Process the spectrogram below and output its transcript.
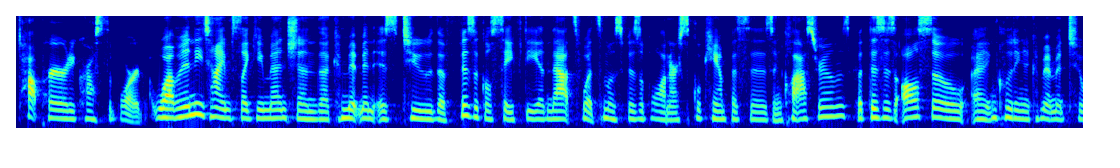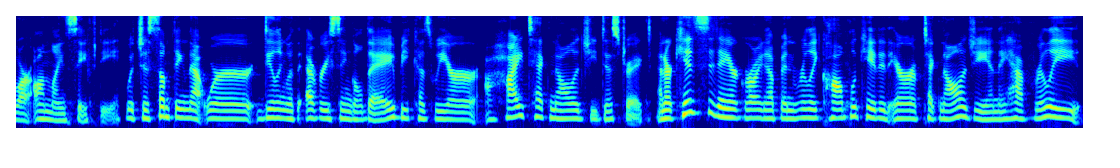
top priority across the board. While many times, like you mentioned, the commitment is to the physical safety, and that's what's most visible on our school campuses and classrooms. But this is also uh, including a commitment to our online safety, which is something that we're dealing with every single day because we are a high technology district. And our kids today are growing up in really complicated era of technology, and they have really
